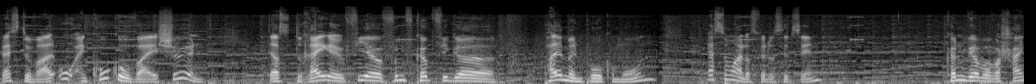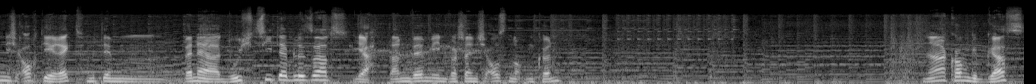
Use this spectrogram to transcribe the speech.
beste Wahl. Oh, ein Kokowai, schön. Das drei, vier, fünfköpfige Palmen-Pokémon. Erste Mal, dass wir das jetzt sehen. Können wir aber wahrscheinlich auch direkt mit dem... Wenn er durchzieht, der Blizzard, ja, dann werden wir ihn wahrscheinlich ausnocken können. Na, komm, gib Gas.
